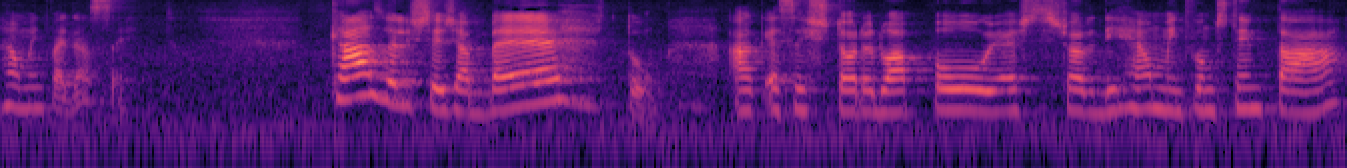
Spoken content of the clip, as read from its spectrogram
realmente vai dar certo. Caso ele esteja aberto a essa história do apoio, essa história de realmente vamos tentar,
